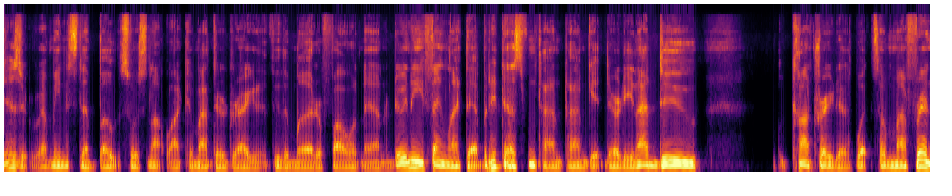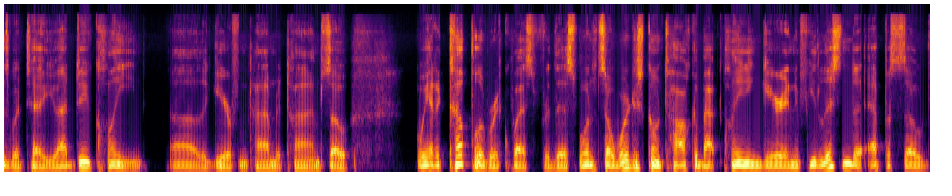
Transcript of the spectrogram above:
desert. I mean, it's the boat, so it's not like I'm out there dragging it through the mud or falling down or doing anything like that. But it does from time to time get dirty, and I do, contrary to what some of my friends would tell you, I do clean uh, the gear from time to time. So we had a couple of requests for this one, so we're just going to talk about cleaning gear. And if you listen to episode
